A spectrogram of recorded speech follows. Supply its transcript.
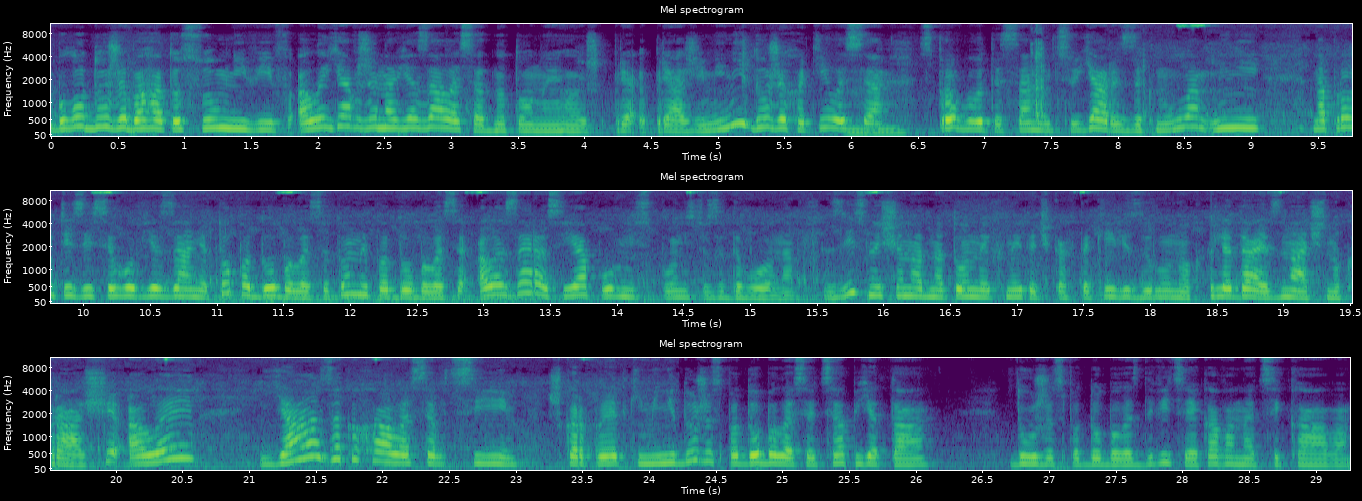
було дуже багато сумнівів, але я вже нав'язалася однотонної пряжі. Мені дуже хотілося спробувати саме цю. Я ризикнула. Мені на протязі цього в'язання то подобалося, то не подобалося. Але зараз я повністю повністю задоволена. Звісно, що на однотонних ниточках такий візерунок виглядає значно краще, але я закохалася в ці шкарпетки. Мені дуже сподобалася ця п'ята. Дуже сподобалась. Дивіться, яка вона цікава.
